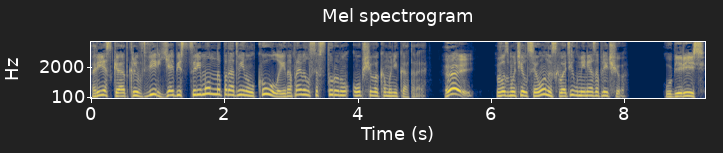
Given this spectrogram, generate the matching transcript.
Резко открыв дверь, я бесцеремонно пододвинул Коула и направился в сторону общего коммуникатора. «Эй!» — возмутился он и схватил меня за плечо. «Уберись!»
